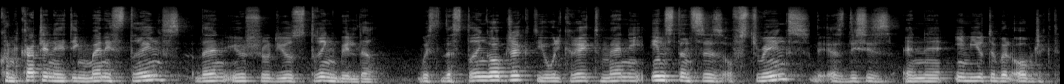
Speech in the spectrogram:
concatenating many strings, then you should use string builder. With the string object, you will create many instances of strings, as this is an immutable object.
